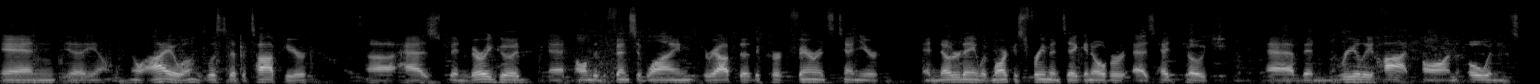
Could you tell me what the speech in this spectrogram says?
And uh, you know, no Iowa is listed at the top here. Uh, has been very good at, on the defensive line throughout the, the Kirk Ferentz tenure, and Notre Dame with Marcus Freeman taking over as head coach have been really hot on Owen's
